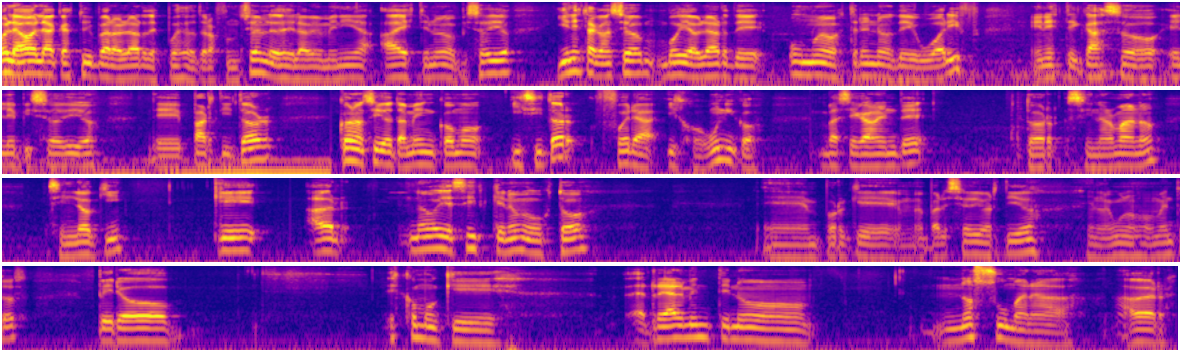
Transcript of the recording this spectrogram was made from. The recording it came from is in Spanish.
Hola, hola, acá estoy para hablar después de otra función, les doy la bienvenida a este nuevo episodio y en esta canción voy a hablar de un nuevo estreno de What If, en este caso el episodio de Party Thor, conocido también como ¿Y si Thor fuera hijo único? Básicamente Thor sin hermano, sin Loki, que, a ver, no voy a decir que no me gustó, eh, porque me pareció divertido en algunos momentos, pero es como que realmente no, no suma nada. A ver,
